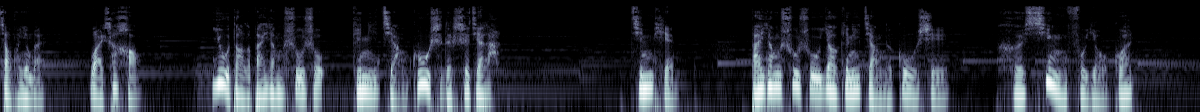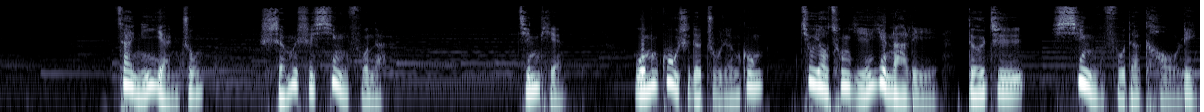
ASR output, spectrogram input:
小朋友们，晚上好！又到了白羊叔叔给你讲故事的时间啦。今天，白羊叔叔要给你讲的故事和幸福有关。在你眼中，什么是幸福呢？今天，我们故事的主人公就要从爷爷那里得知幸福的口令。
